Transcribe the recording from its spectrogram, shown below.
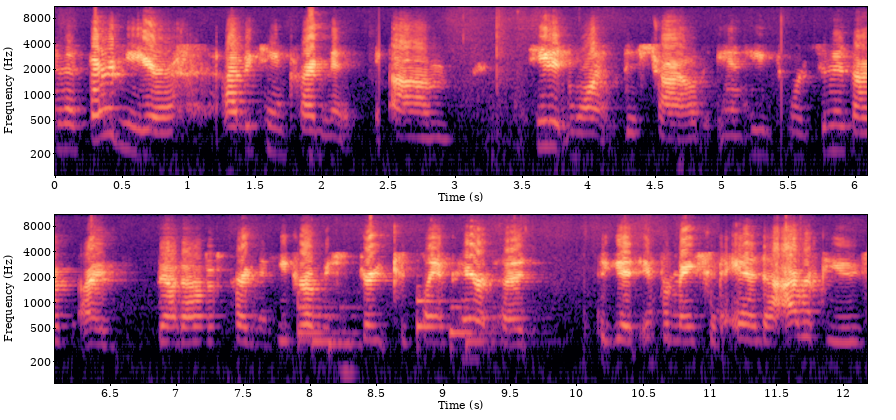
in the third year, I became pregnant. Um, he didn't want this child, and he, as soon as I, I found out I was pregnant, he drove me straight to Planned Parenthood to get information, and uh, I refused.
